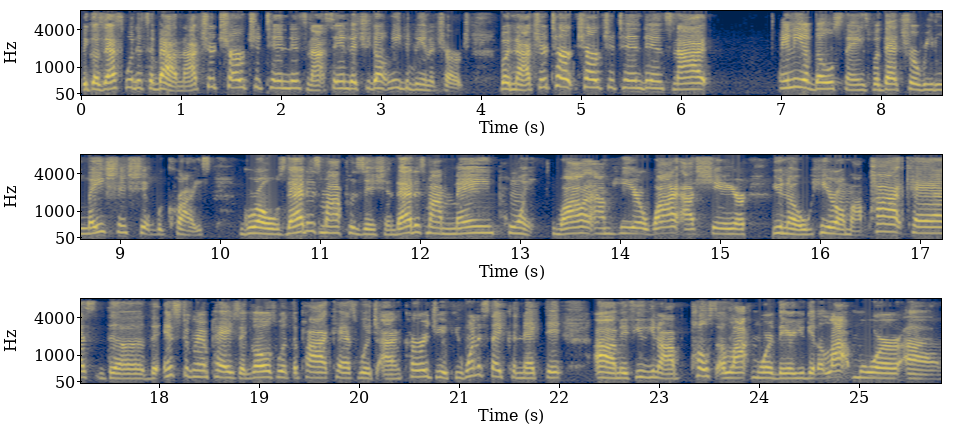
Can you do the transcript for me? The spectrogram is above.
because that's what it's about. Not your church attendance. Not saying that you don't need to be in a church, but not your ter- church attendance. Not any of those things, but that your relationship with Christ grows. That is my position. That is my main point. Why I'm here, why I share, you know, here on my podcast, the the Instagram page that goes with the podcast, which I encourage you if you want to stay connected. Um, if you, you know, I post a lot more there. You get a lot more um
